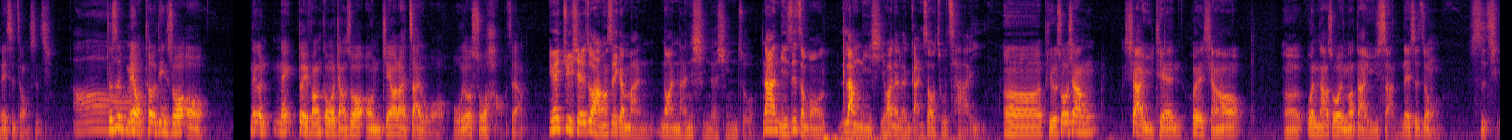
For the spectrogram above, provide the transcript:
类似这种事情。哦，就是没有特定说哦，那个那对方跟我讲说哦，你今天要来载我，我又说好这样。因为巨蟹座好像是一个蛮暖男型的星座，那你是怎么让你喜欢的人感受出差异？呃，比如说像下雨天会想要。呃，问他说有没有带雨伞，类似这种事情。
